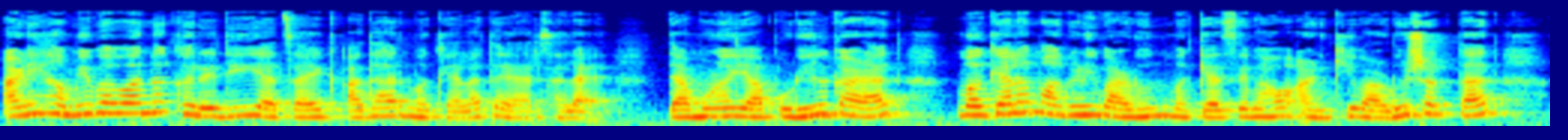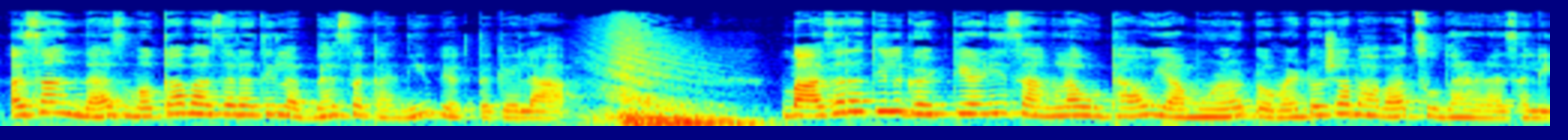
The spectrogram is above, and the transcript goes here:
आणि हमीभावानं खरेदी याचा एक आधार मक्याला तयार झालाय. त्यामुळे या पुढील काळात मक्याला मागणी वाढून मक्याचे भाव आणखी वाढू शकतात असा अंदाज मका बाजारातील अभ्यासकांनी व्यक्त केला. बाजारातील घटती आणि चांगला उठाव यामुळे टोमॅटोच्या भावात सुधारणा झाली.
